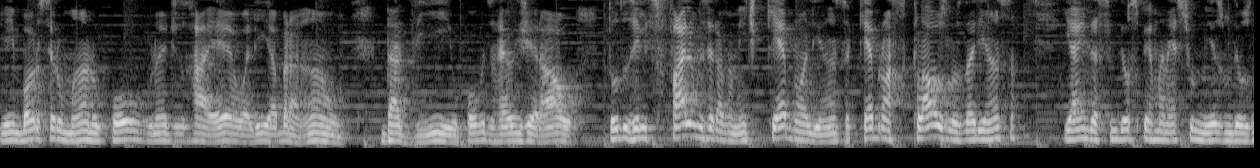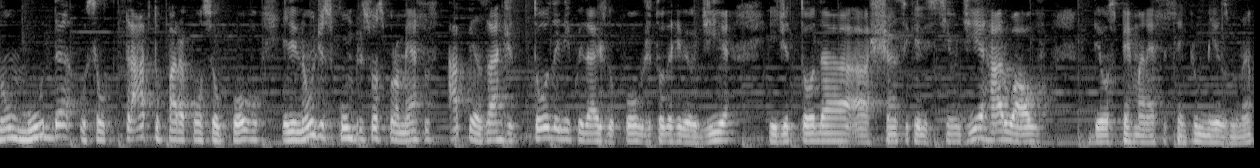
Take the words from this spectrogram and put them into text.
E embora o ser humano, o povo né, de Israel ali, Abraão, Davi, o povo de Israel em geral, todos eles falham miseravelmente, quebram a aliança, quebram as cláusulas da aliança. E ainda assim Deus permanece o mesmo, Deus não muda o seu trato para com o seu povo, ele não descumpre suas promessas, apesar de toda a iniquidade do povo, de toda a rebeldia e de toda a chance que eles tinham de errar o alvo Deus permanece sempre o mesmo, né?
